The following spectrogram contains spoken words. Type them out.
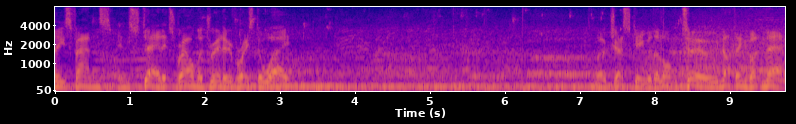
these fans. Instead, it's Real Madrid who've raced away. Lojeski with a long two, nothing but net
